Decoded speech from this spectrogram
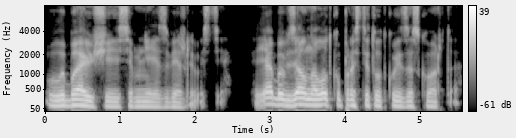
улыбающаяся мне из вежливости, я бы взял на лодку проститутку из эскорта.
